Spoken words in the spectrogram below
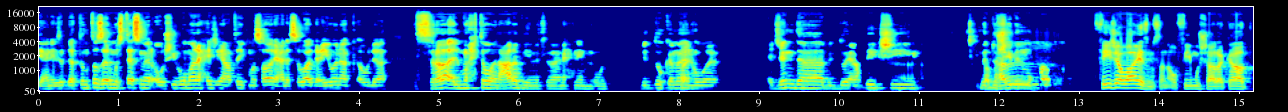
يعني إذا بدك تنتظر مستثمر أو شيء هو ما راح يجي يعطيك مصاري على سواد عيونك أو لإسراء المحتوى العربي مثل ما نحن بنقول. بده كمان طيب. هو أجندة بده يعطيك شيء بده شيء بالمقابل. في جوائز مثلا أو في مشاركات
